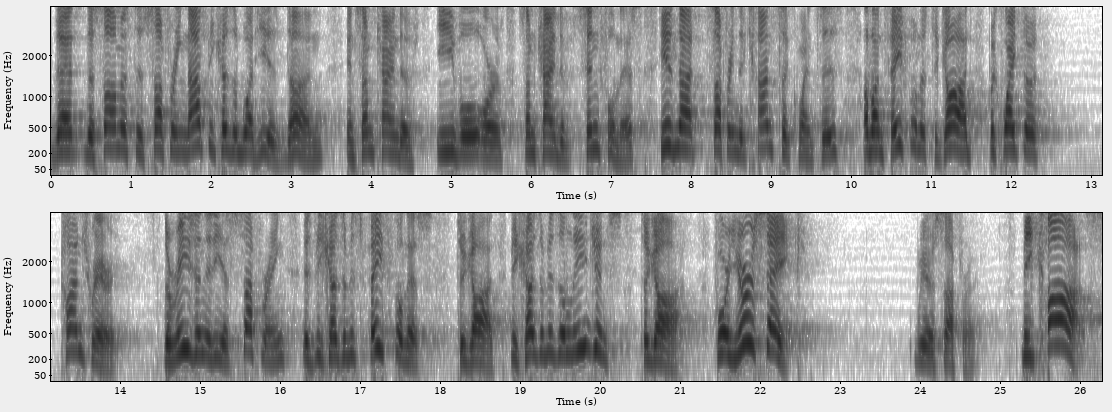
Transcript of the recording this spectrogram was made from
that the psalmist is suffering not because of what he has done in some kind of evil or some kind of sinfulness. He is not suffering the consequences of unfaithfulness to God, but quite the contrary. The reason that he is suffering is because of his faithfulness to God, because of his allegiance to God. For your sake, we are suffering. Because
